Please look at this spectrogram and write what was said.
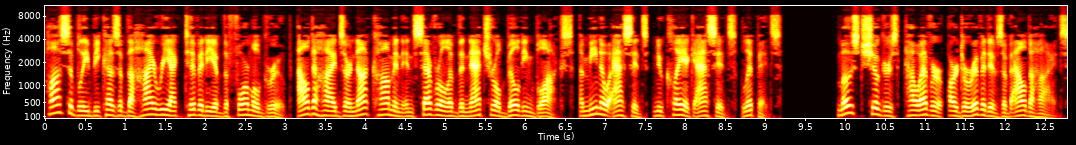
Possibly because of the high reactivity of the formyl group, aldehydes are not common in several of the natural building blocks, amino acids, nucleic acids, lipids. Most sugars, however, are derivatives of aldehydes.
